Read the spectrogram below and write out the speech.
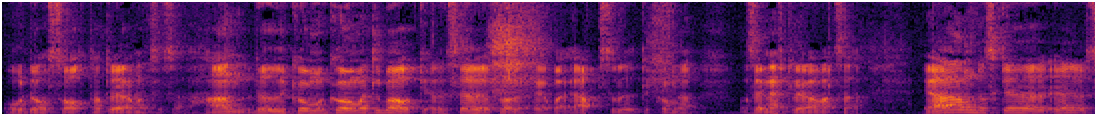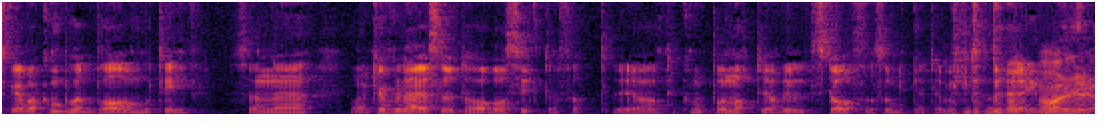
Och då sa tatueraren också så här, han, du kommer komma tillbaka, det ser jag på dig. Jag bara, "Ja, absolut, det kommer jag. Och sen efter det har jag varit så här, ja men då ska jag, jag ska jag bara komma på ett bra motiv. Sen eh, kanske där jag slutade ha åsikter för att jag har inte kommit på något jag vill stå för så mycket att jag vill tatuera in. Vad har du då?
